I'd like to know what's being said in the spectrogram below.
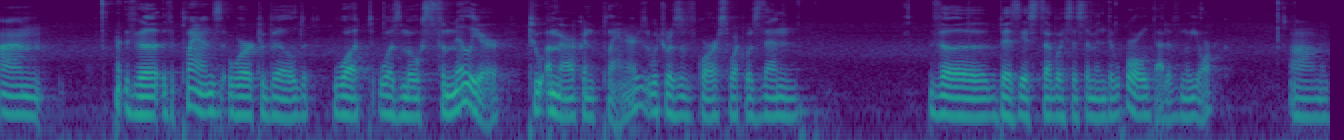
Um, the the plans were to build what was most familiar to American planners, which was of course what was then the busiest subway system in the world, that of New York. Um,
